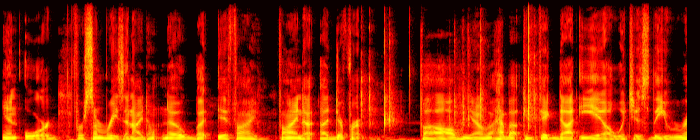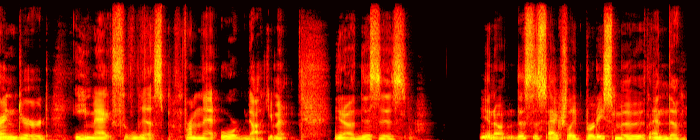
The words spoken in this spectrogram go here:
in org for some reason. I don't know, but if I find a, a different file, you know, how about config.el, which is the rendered Emacs Lisp from that org document. You know, this is, you know, this is actually pretty smooth, and the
